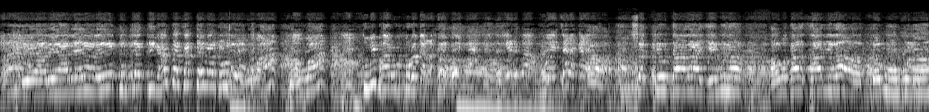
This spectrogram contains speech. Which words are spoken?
अरे अरे अरे अरे तुमच्या तिघांचा सत्यानाश होऊ दे. वा वा तुम्ही भारूड पुरं करा. येडबा, मुळे चला करा. हा, सत्योतारा येऊन अवघा सारीला तमोगुण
